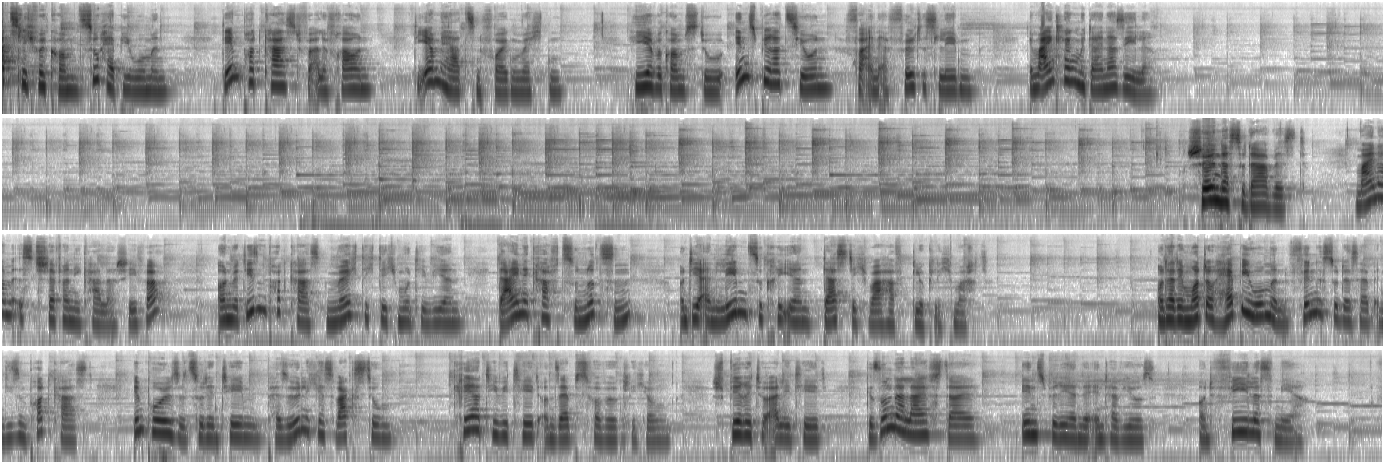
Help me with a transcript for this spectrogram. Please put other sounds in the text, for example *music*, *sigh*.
Herzlich willkommen zu Happy Woman, dem Podcast für alle Frauen, die ihrem Herzen folgen möchten. Hier bekommst du Inspiration für ein erfülltes Leben im Einklang mit deiner Seele. Schön, dass du da bist. Mein Name ist Stefanie Carla Schäfer und mit diesem Podcast möchte ich dich motivieren, deine Kraft zu nutzen und dir ein Leben zu kreieren, das dich wahrhaft glücklich macht. Unter dem Motto Happy Woman findest du deshalb in diesem Podcast Impulse zu den Themen persönliches Wachstum, Kreativität und Selbstverwirklichung, Spiritualität, gesunder Lifestyle, inspirierende Interviews und vieles mehr.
